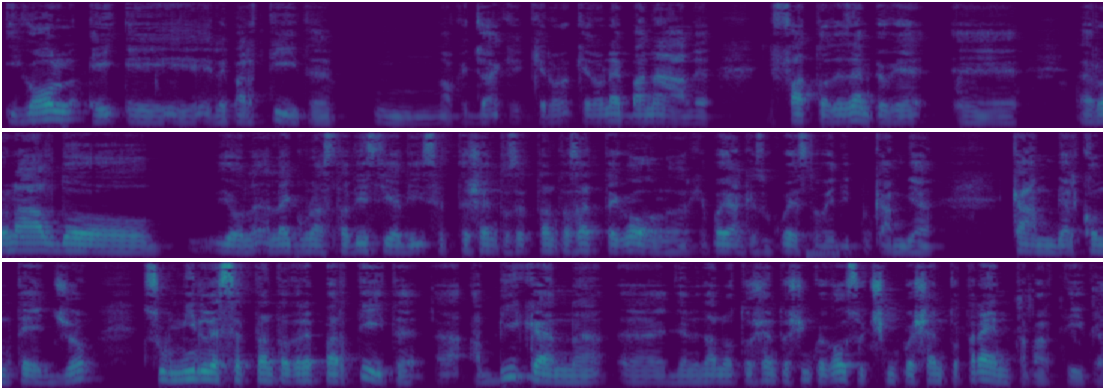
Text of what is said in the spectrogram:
i gol e, e, e, le partite, mm, no, che, già, che, che, non, che, non, è banale. Il fatto, ad esempio, che eh, Ronaldo io leggo una statistica di 777 gol, perché poi anche su questo vedi, cambia, cambia il conteggio, su 1073 partite, a, a Bican eh, gliene danno 805 gol su 530 partite.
